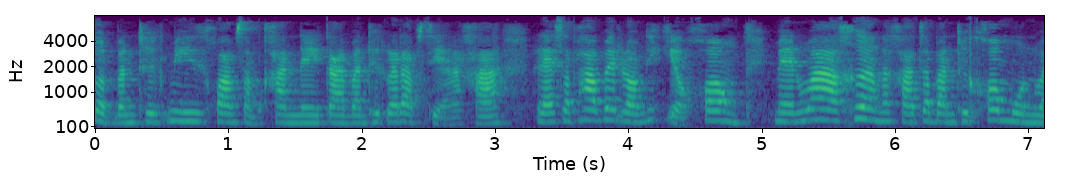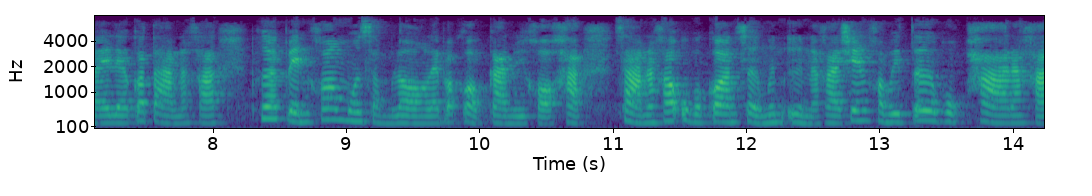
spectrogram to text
จดบันทึกมีความสำคัญในการบันทึกระดับเสียงนะคะ และสภาพแวดล้อมที่เกี่ยวข้อง แม้ว่าเครื่องนะคะจะบันทึกข้อมูลไว้แล้วก็ตามนะคะ เพื่อเป็นข้อมูลสำรองและประกอบการวิเคราะห์ค่ะ 3. นะคะ อุปกรณ์เสริมอื่นๆนะคะ เช่นคอมพิวเตอร์พกพานะคะ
